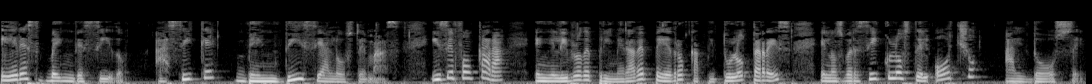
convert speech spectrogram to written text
Eres bendecido. Así que bendice a los demás. Y se enfocará en el libro de Primera de Pedro, capítulo 3, en los versículos del 8 al 12.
